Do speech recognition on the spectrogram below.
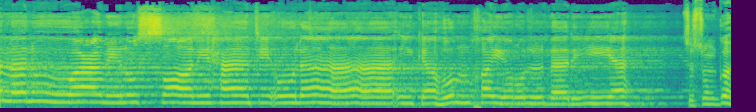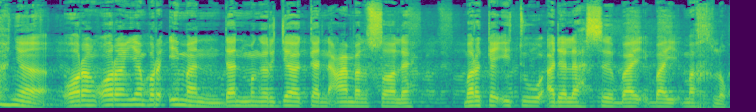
amanu wa amilussalihati ulaika hum khairul bariyah. Sesungguhnya orang-orang yang beriman dan mengerjakan amal saleh mereka itu adalah sebaik-baik makhluk.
